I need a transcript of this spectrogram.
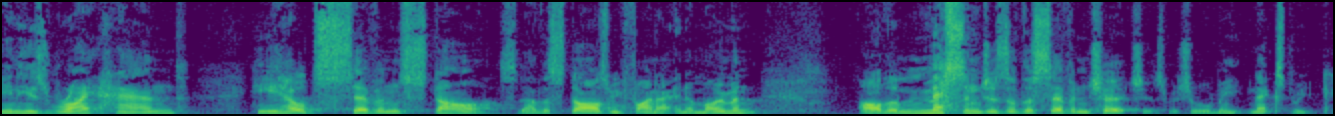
In his right hand, he held seven stars. Now, the stars we find out in a moment are the messengers of the seven churches, which we'll meet next week.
